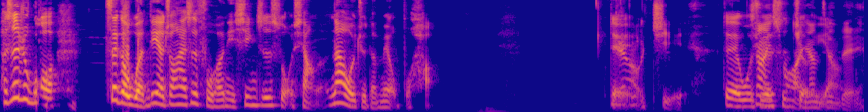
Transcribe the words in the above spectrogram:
可是如果这个稳定的状态是符合你心之所向的，那我觉得没有不好。了解，对，我觉得是这样，对，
